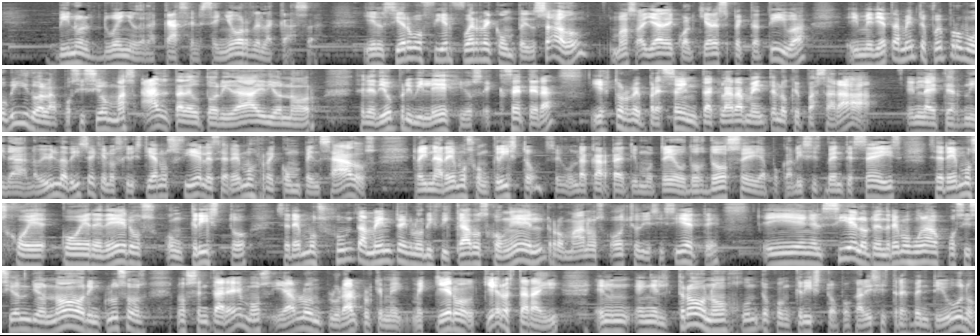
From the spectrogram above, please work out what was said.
vino el dueño de la casa, el señor de la casa, y el siervo fiel fue recompensado más allá de cualquier expectativa e inmediatamente fue promovido a la posición más alta de autoridad y de honor, se le dio privilegios, etc. Y esto representa claramente lo que pasará en la eternidad. La Biblia dice que los cristianos fieles seremos recompensados, reinaremos con Cristo, segunda carta de Timoteo 2.12 y Apocalipsis 26, seremos coherederos con Cristo, seremos juntamente glorificados con Él, Romanos 8.17, y en el cielo tendremos una posición de honor, incluso nos sentaremos, y hablo en plural porque me, quiero, quiero estar ahí, en el trono junto con Cristo, Apocalipsis 3:21.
